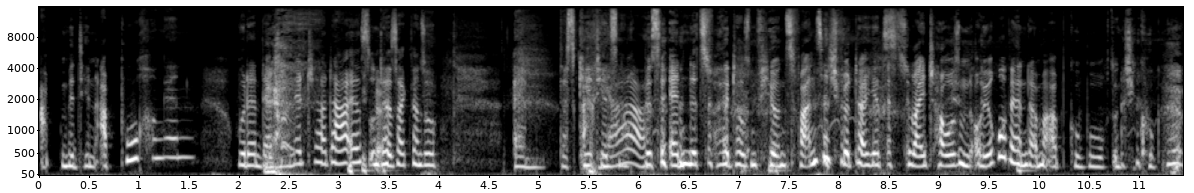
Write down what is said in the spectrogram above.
Ab mit den Abbuchungen, wo dann der Manager da ist und der sagt dann so, ähm, das geht Ach jetzt ja. noch bis Ende 2024, wird da jetzt 2000 Euro werden da mal abgebucht. Und ich gucke hä?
